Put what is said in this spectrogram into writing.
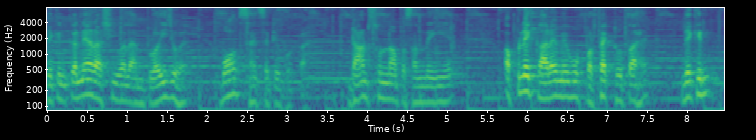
लेकिन कन्या राशि वाला एम्प्लॉय जो है, बहुत सेंसिटिव होता है। डांट सुनना पसंद नहीं है। अपने कार्य में वो परफेक्ट होता है, लेकिन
